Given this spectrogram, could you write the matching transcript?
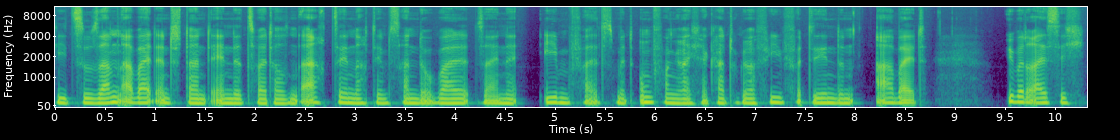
Die Zusammenarbeit entstand Ende 2018, nachdem Sandoval seine ebenfalls mit umfangreicher Kartografie versehenden Arbeit über 30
